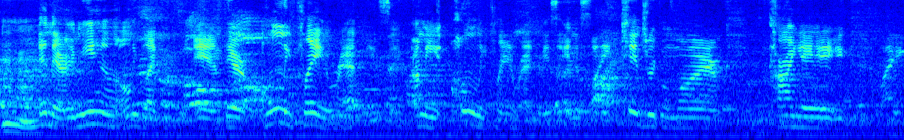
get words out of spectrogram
mm-hmm. in there, and me and him are only black people, and they're only playing rap music. I mean, only playing rap music, and it's like Kendrick Lamar, Kanye, like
